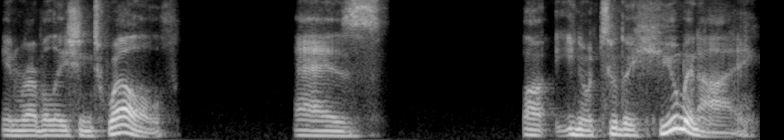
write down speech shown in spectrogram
in Revelation 12 as, uh, you know, to the human eye,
